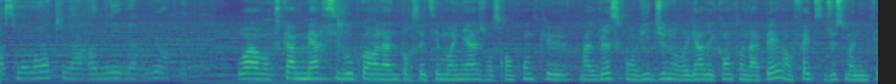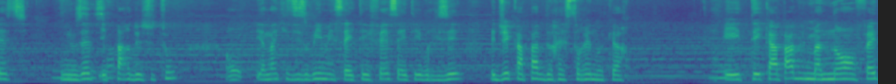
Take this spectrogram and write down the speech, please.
à ce moment-là qu'il m'a ramenée vers lui, en fait. Waouh, en tout cas, merci beaucoup Orlane pour ce témoignage. On se rend compte que malgré ce qu'on vit, Dieu nous regarde et quand on appelle, en fait, Dieu se manifeste, il nous aide et par-dessus tout, il y en a qui disent oui, mais ça a été fait, ça a été brisé, mais Dieu est capable de restaurer nos cœurs. Et tu es capable maintenant, en fait,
